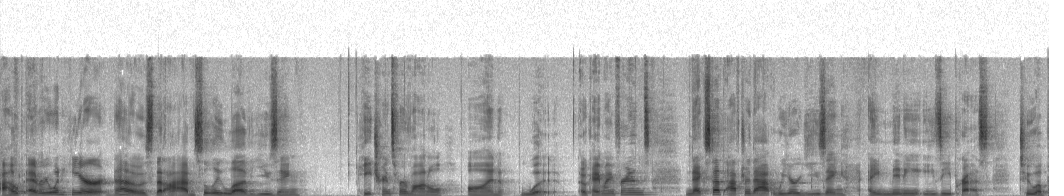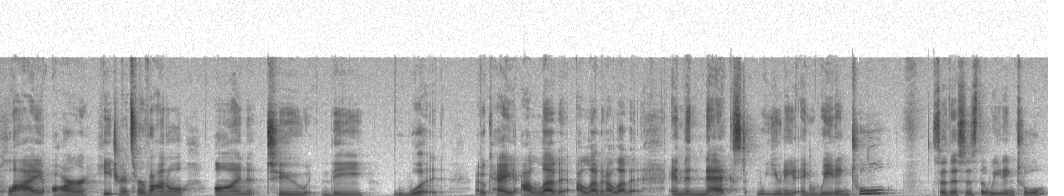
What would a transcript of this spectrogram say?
I hope everyone here knows that I absolutely love using heat transfer vinyl on wood. Okay, my friends? Next up after that, we are using a mini easy press to apply our heat transfer vinyl onto the wood. Okay, I love it. I love it. I love it. And then next, you need a weeding tool. So this is the weeding tool.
